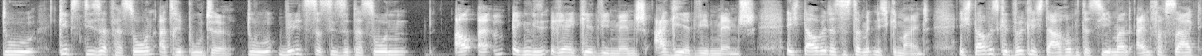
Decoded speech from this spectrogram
Du gibst dieser Person Attribute. Du willst, dass diese Person irgendwie reagiert wie ein Mensch, agiert wie ein Mensch. Ich glaube, das ist damit nicht gemeint. Ich glaube, es geht wirklich darum, dass jemand einfach sagt,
